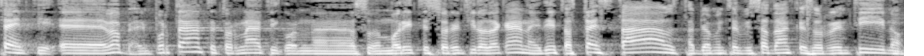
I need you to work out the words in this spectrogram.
Senti, eh, vabbè, importante, tornati con eh, Moretti e Sorrentino da Cana, hai detto a testa alta, abbiamo intervistato anche Sorrentino,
